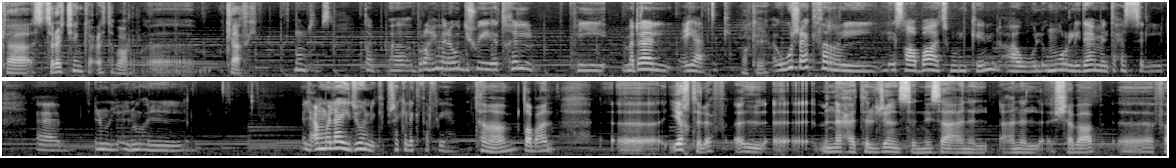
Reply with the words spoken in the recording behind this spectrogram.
ك stretching يعتبر آه، كافي. ممتاز. طيب آه، إبراهيم أنا ودي شوي أدخل في مجال عيادتك. okay. وش أكثر الإصابات ممكن أو الأمور اللي دائما تحس آه، العملاء يجونك بشكل أكثر فيها؟ تمام طبعا يختلف من ناحية الجنس النساء عن عن الشباب ف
